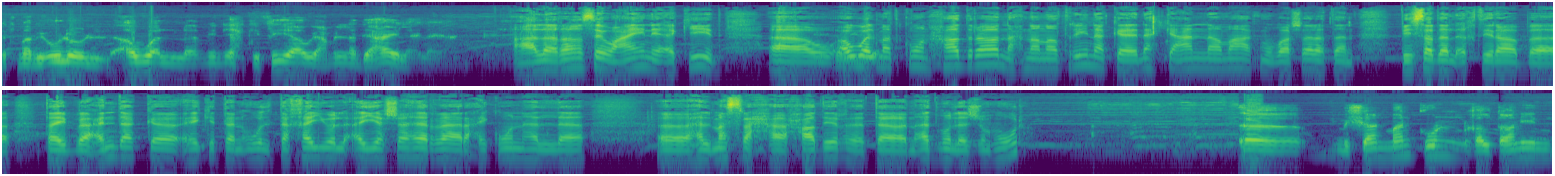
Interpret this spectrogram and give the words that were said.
مثل ما بيقولوا الأول مين يحكي فيها ويعمل لنا دعاية لها يعني. على راسي وعيني أكيد. آه وأول ما تكون حاضرة نحن ناطرينك نحكي عنها معك مباشرة بصدى الاغتراب. آه طيب عندك آه، هيك تنقول تخيل أي شهر رح يكون هال آه هالمسرح حاضر تنقدمه للجمهور؟ آه مشان ما نكون غلطانين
